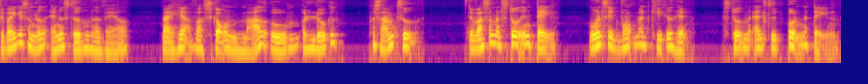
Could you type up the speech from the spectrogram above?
Det var ikke som noget andet sted, hun havde været. Nej, her var skoven meget åben og lukket på samme tid. Det var som man stod i en dal, uanset hvor man kiggede hen, stod man altid i bunden af dalen,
